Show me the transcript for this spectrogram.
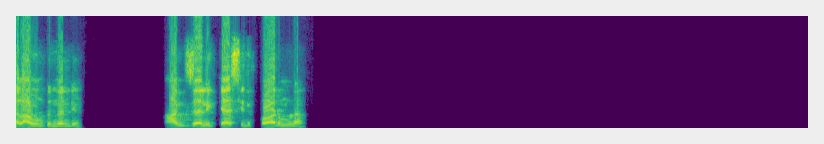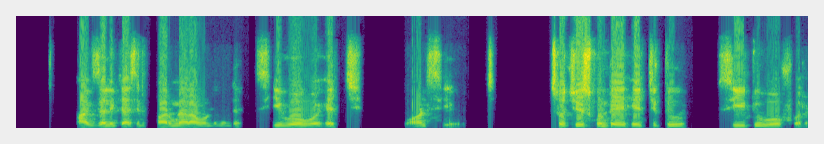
ఎలా ఉంటుందండి? Oxalic acid formula oxalic acid formula ఎలా ఉంటుందంటే సిఓఓహెచ్ బాండ్ సిఓహెచ్ సో చూసుకుంటే H two C two O four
